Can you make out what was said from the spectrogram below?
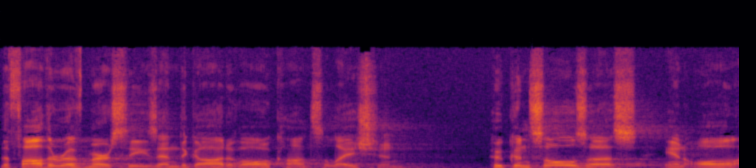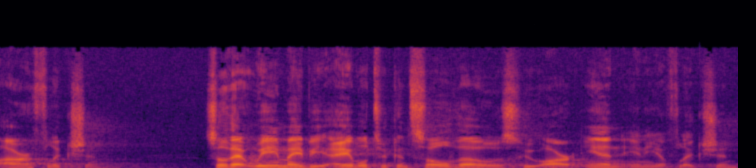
the Father of mercies and the God of all consolation, who consoles us in all our affliction, so that we may be able to console those who are in any affliction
